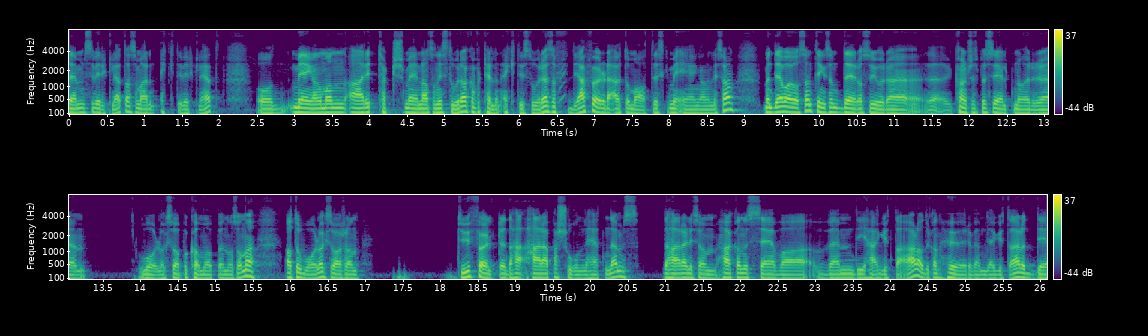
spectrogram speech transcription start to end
dems virkelighet, da, som er en ekte virkelighet. Og med en gang man er i touch med en eller annen sånn historie, og kan fortelle en ekte historie, så jeg føler det automatisk med en gang, liksom. Men det var jo også en ting som dere også gjorde, eh, kanskje spesielt når um, Warlocks var på come-upen og sånn, da. At Warlocks var sånn Du følte det her, her er personligheten deres. Det her er liksom, her kan du se hva, hvem de her gutta er. da, Du kan høre hvem de her gutta er, og det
